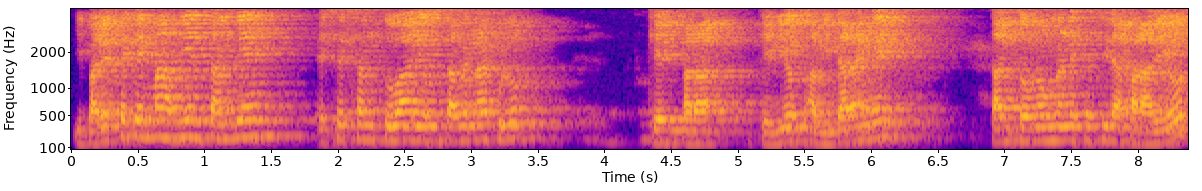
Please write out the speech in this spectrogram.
Y parece que más bien también ese santuario, ese tabernáculo, que para que Dios habitara en él, tanto no una necesidad para Dios,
